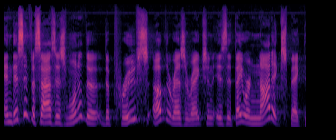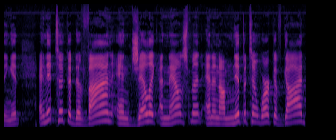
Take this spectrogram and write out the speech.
And this emphasizes one of the, the proofs of the resurrection is that they were not expecting it, and it took a divine angelic announcement and an omnipotent work of God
